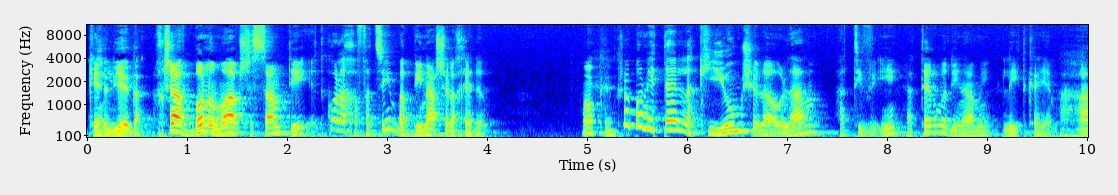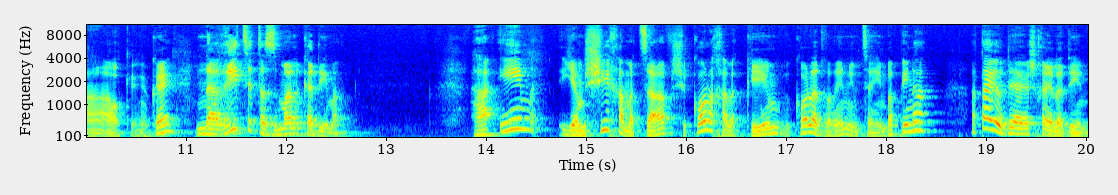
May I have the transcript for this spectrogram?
כן. של ידע. עכשיו בוא נאמר ששמתי את כל החפצים בפינה של החדר. אוקיי. עכשיו בוא ניתן לקיום של העולם הטבעי, הטרמודינמי, להתקיים. אה, אוקיי. אוקיי? נריץ את הזמן קדימה. האם ימשיך המצב שכל החלקים וכל הדברים נמצאים בפינה? אתה יודע, יש לך ילדים,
